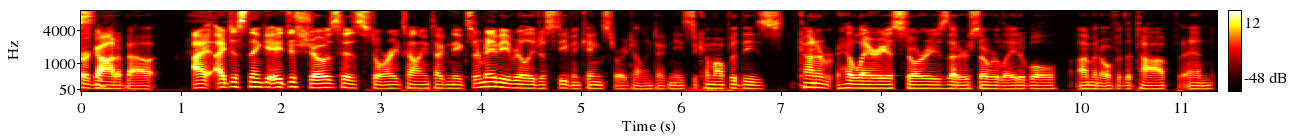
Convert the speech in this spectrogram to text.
forgot about. I, I just think it just shows his storytelling techniques, or maybe really just Stephen King's storytelling techniques, to come up with these kind of hilarious stories that are so relatable um, and over the top. And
